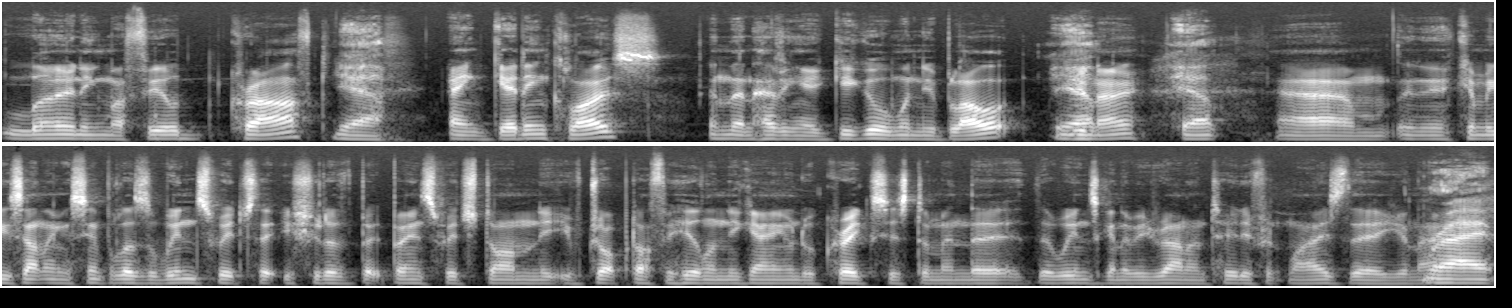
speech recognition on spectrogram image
learning my field craft Yeah. and getting close, and then having a giggle when you blow it. You know. Yep. Um, and it can be something as simple as a wind switch that you should have been switched on that you've dropped off a hill and you're going into a creek system and the, the wind's going to be running two different ways there, you know. Right.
